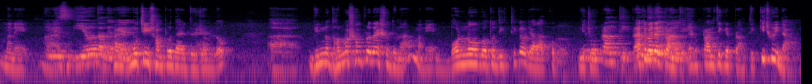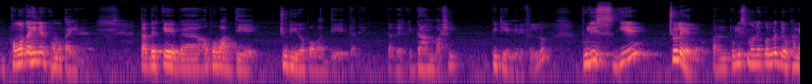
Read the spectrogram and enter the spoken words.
মানে হ্যাঁ মুচি সম্প্রদায়ের দুইজন লোক। আহ, ভিন্ন ধর্ম সম্প্রদায় শুধু না মানে বর্ণগত দিক থেকেও যারা খুব নিচু প্রান্তিক একেবারে প্রান্তিক প্রান্তিকের প্রান্তিক। কিছুই না ক্ষমতাহীনের ক্ষমতাহীন। তাদেরকে অপবাদ দিয়ে চুরির অপবাদ দিয়ে ইত্যাদি তাদেরকে গ্রামবাসী পিটিয়ে মেরে ফেলল। পুলিশ গিয়ে চলে এলো কারণ পুলিশ মনে করল যে ওখানে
